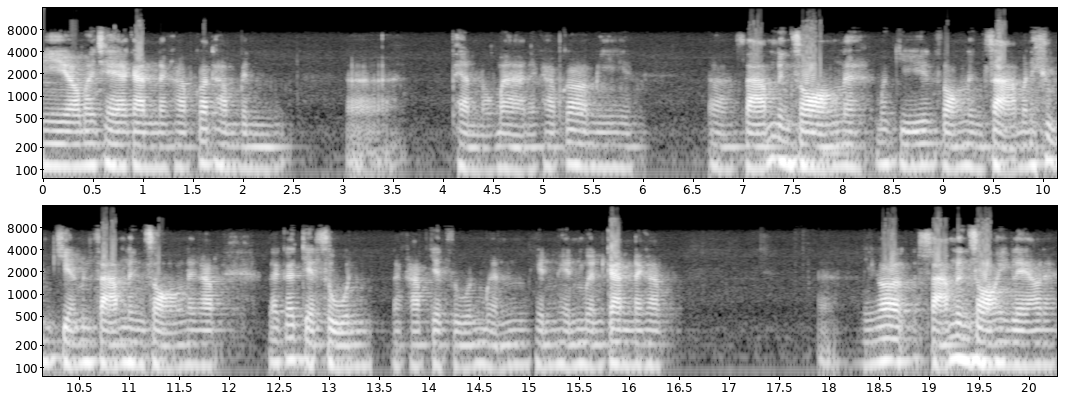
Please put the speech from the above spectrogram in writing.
มีเอามาแชร์กันนะครับ ก็ทำเป็นแผ่นออกมานะครับ ก็มีสามหนึ่งสองนะเมื่อกี้สองหนึ่งสามอันนี้เขียนเป็นสามหนึ่งสองนะครับ แล้วก็เจ็ดศูนย์นะครับเจ็ดศูนย์เหมือนเห็นเห็นเหมือนกันนะครับอันี่ก็สามหนึ่งสองอีกแล้วนะ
